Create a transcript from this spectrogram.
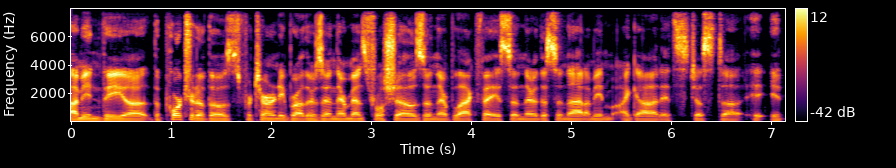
I mean, the uh, the portrait of those fraternity brothers and their minstrel shows and their blackface and their this and that. I mean, my God, it's just uh, it, it,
